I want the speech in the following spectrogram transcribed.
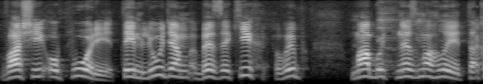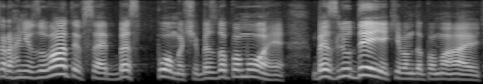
вашій опорі, тим людям, без яких ви б, мабуть, не змогли так організувати все без помочі, без допомоги, без людей, які вам допомагають.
